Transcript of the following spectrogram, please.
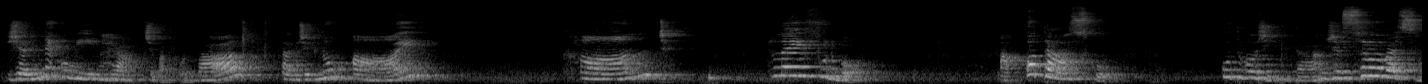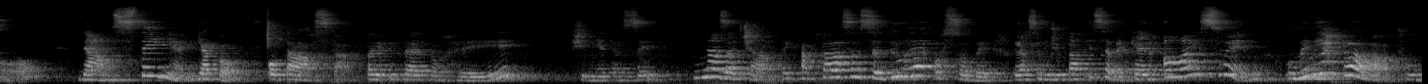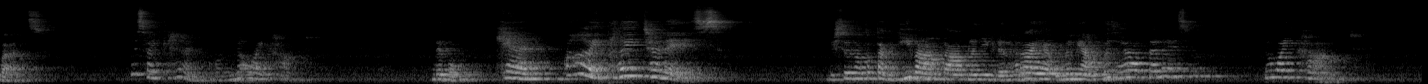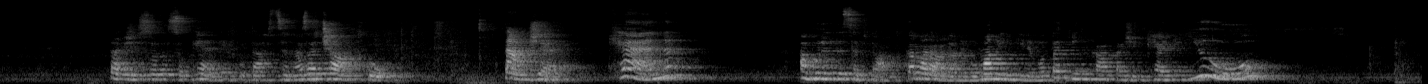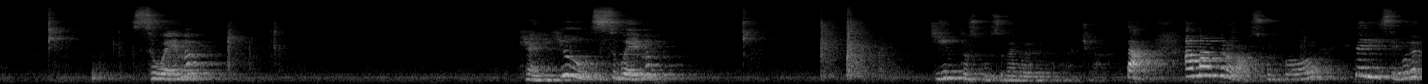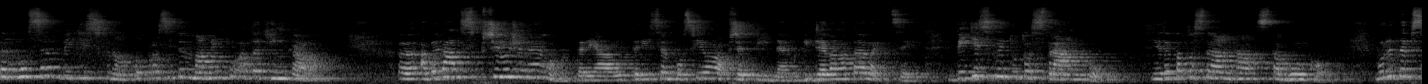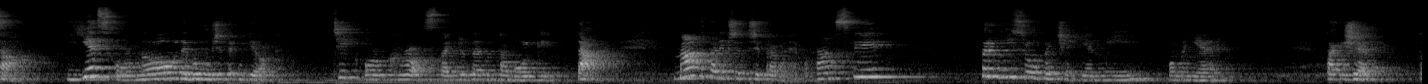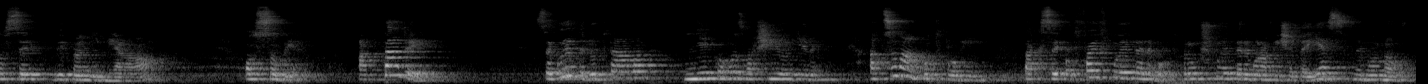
že neumím hrát třeba fotbal, tak řeknu I can't play football. A otázku utvořím tak, že sloveso dám stejně jako v otázkách tady u této hry, všimněte si, na začátek a ptala jsem se druhé osoby, já se můžu ptát i sebe, can I swim? Umím já plavat vůbec? Yes, I can, or no, I can't. Nebo can I play tennis? Když se na to tak dívám, tamhle někde hraje, umím já vůbec hrát tenis? No, I can't. Takže sloveso can je v otázce na začátku. Takže can a budete se ptát kamaráda nebo maminky nebo tatínka, takže can you swim? Can you swim? Tímto způsobem budete pokračovat. Tak, a mám pro vás úkol, který si budete muset vytisknout. Poprosíte maminku a tatínka, aby vám z přiloženého materiálu, který jsem posílala před týdnem k deváté lekci, vytiskli tuto stránku. Je to tato stránka s tabulkou. Budete psát yes or no, nebo můžete udělat tick or cross tady do této tabulky. Tak, máte tady předpřipravené otázky. První sloupeček je mý, o mně, takže to si vyplním já o sobě. A tady se budete doptávat někoho z vaší rodiny. A co vám odpoví, tak si odfajfkujete nebo odkroužkujete nebo napíšete yes nebo no.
